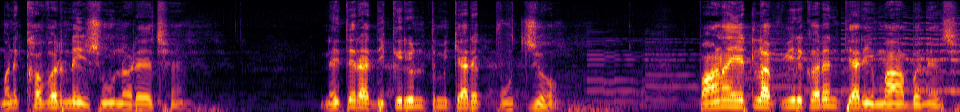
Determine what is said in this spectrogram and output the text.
મને ખબર નહીં શું નડે છે. નહીં તેરા દીકરીઓને તમે ક્યારેક પૂછજો. પાણા એટલા પીર કરે ને ત્યારે માં બને છે.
